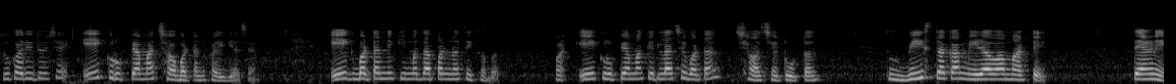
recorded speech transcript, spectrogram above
શું ખરીદ્યું છે? એક રૂપિયામાં છ બટન ખરીદ્યા છે. એક બટનની કિંમત આપણને નથી ખબર, પણ એક રૂપિયામાં કેટલા છે બટન? છ છે ટોટલ. તો વીસ ટકા મેળવવા માટે તેણે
